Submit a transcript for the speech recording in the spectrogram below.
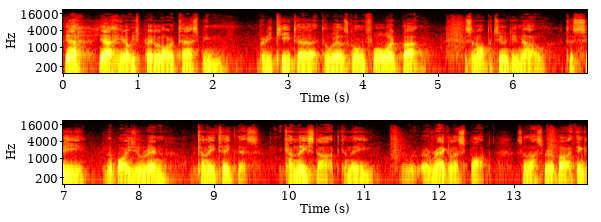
Yeah, yeah. You know, he's played a lot of tests, been pretty key to, to Wales going forward. But it's an opportunity now to see the boys who are in. Can they take this? Can they start? Can they a regular spot? So that's what we're about. I think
